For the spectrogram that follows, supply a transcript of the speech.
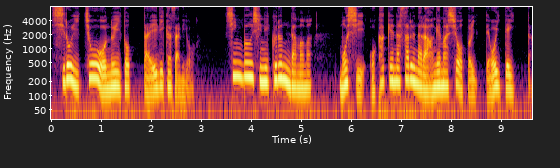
白い蝶を縫い取った襟飾りを新聞紙にくるんだままもしおかけなさるならあげましょうと言って置いていった。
